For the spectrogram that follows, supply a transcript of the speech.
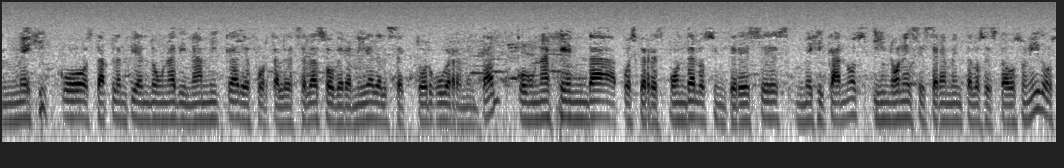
México está planteando una dinámica de fortalecer la soberanía del sector gubernamental con una agenda pues que responde a los intereses mexicanos y no necesariamente a los Estados Unidos.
